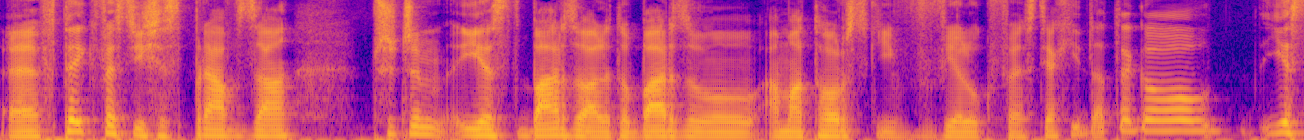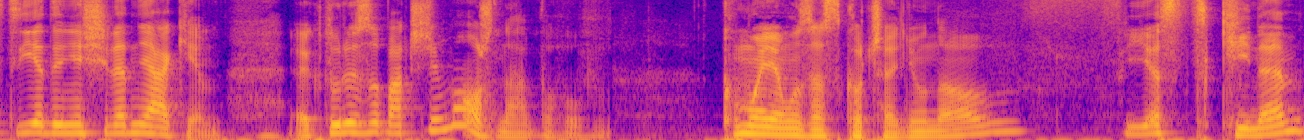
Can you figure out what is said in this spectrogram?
E, w tej kwestii się sprawdza, przy czym jest bardzo, ale to bardzo amatorski w wielu kwestiach i dlatego jest jedynie średniakiem, e, który zobaczyć można, bo ku mojemu zaskoczeniu, no, jest kinem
